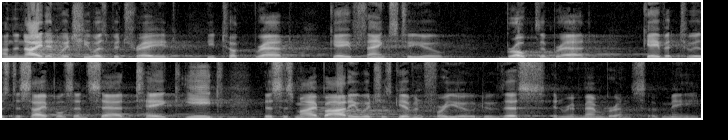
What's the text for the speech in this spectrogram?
On the night in which he was betrayed, he took bread, gave thanks to you, broke the bread, gave it to his disciples, and said, Take, eat, this is my body which is given for you. Do this in remembrance of me.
